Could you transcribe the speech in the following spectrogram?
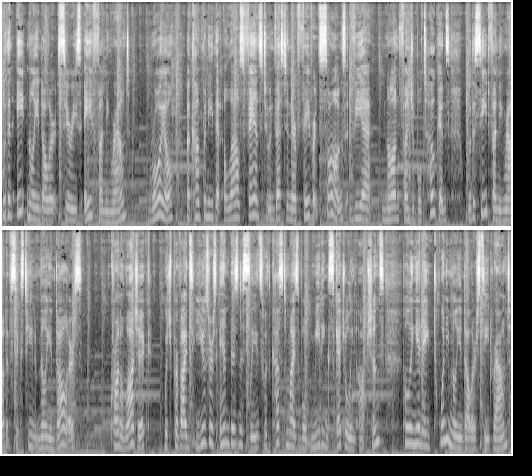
with an $8 million Series A funding round. Royal, a company that allows fans to invest in their favorite songs via non fungible tokens with a seed funding round of $16 million. Kronologic, which provides users and business leads with customizable meeting scheduling options, pulling in a $20 million seed round.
